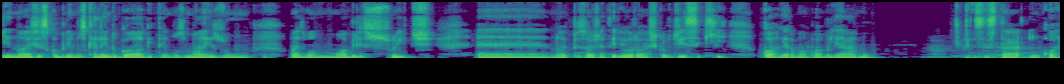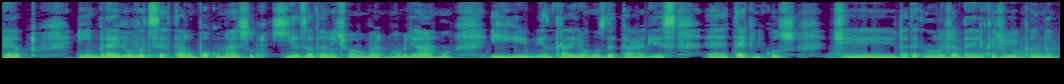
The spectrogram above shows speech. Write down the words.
E nós descobrimos que além do GOG temos mais um, mais uma mobile switch. É, no episódio anterior eu acho que eu disse que GOG era uma mobile armor isso está incorreto e em breve eu vou dissertar um pouco mais sobre o que exatamente é uma Mobile Armor e entrar em alguns detalhes é, técnicos de, da tecnologia bélica de Gundam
